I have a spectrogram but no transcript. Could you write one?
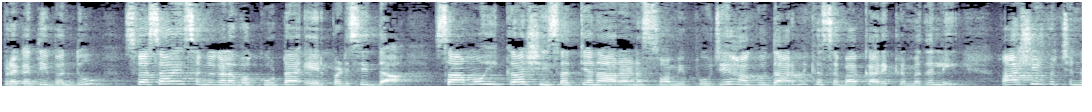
ಪ್ರಗತಿ ಬಂದು ಸ್ವಸಹಾಯ ಸಂಘಗಳ ಒಕ್ಕೂಟ ಏರ್ಪಡಿಸಿದ್ದ ಸಾಮೂಹಿಕ ಶ್ರೀ ಸತ್ಯನಾರಾಯಣ ಸ್ವಾಮಿ ಪೂಜೆ ಹಾಗೂ ಧಾರ್ಮಿಕ ಸಭಾ ಕಾರ್ಯಕ್ರಮದಲ್ಲಿ ಆಶೀರ್ವಚನ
